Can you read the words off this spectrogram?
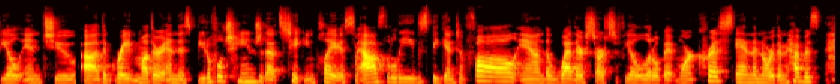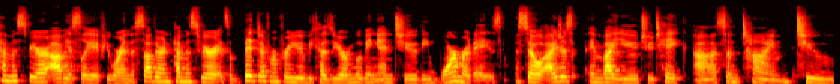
feel into uh, the great mother and this beautiful change change that's taking place as the leaves begin to fall and the weather starts to feel a little bit more crisp in the northern hemisphere. Obviously, if you were in the southern hemisphere, it's a bit different for you because you're moving into the warmer days. So I just invite you to take uh, some time to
